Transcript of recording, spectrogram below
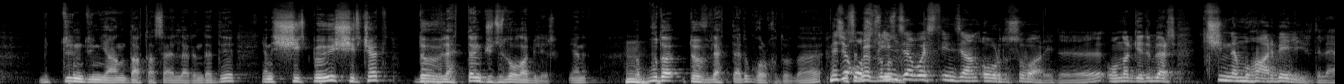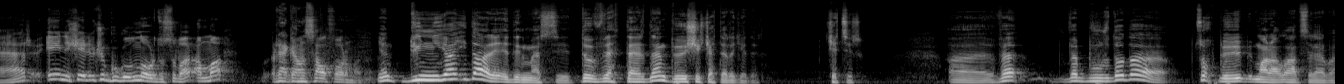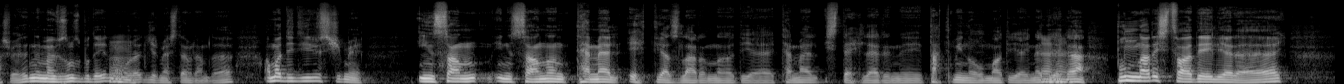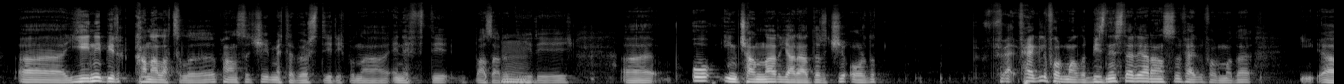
Bütün dünyanın datası əllərindədir. Yəni şirk böyük şirkət dövlətdən güclü ola bilər. Yəni Hı. və bu da dövlətləri qorxudur da. Necə Ost mövzumuz- India West Indianın ordusu var idi. Onlar gediblər Çinlə müharibə eləyirdilər. Eyni şey ki, Google-un ordusu var, amma rəqəmsal formada. Yəni dünya idarə edilməsi dövlətlərdən böyük şirkətlərə gedir. Keçir. Və və burada da çox böyük maraqlı hadisələr baş verir. İndi mövzumuz bu deyil, mən Hı. ora girmək istəmirəm də. Amma dediyiniz kimi insan insanın təməl ehtiyaclarını deyək, təməl istəklərini tatmin olma deyək, nə deyək, hə, bunları istifadə eləyərək ə, yeni bir kanal açılıb, hansı ki metaverse deyirik buna, NFT bazarı Hmm. deyirik. Ə, o imkanlar yaradır ki, orada fə- fərqli formada bizneslər yaransın, fərqli formada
